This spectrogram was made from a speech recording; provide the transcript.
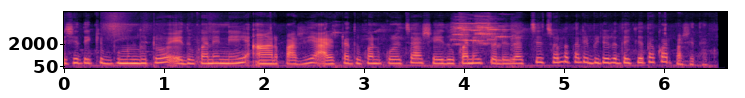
এসে দেখি বুনুন দুটো এই দোকানে নেই, আর পাশে আরেকটা দোকান করেছে, আর সেই দোকানেই চলে যাচ্ছে। চলো তাহলে ভিডিওটা দেখতে থাকো, আর পাশে থাকো।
